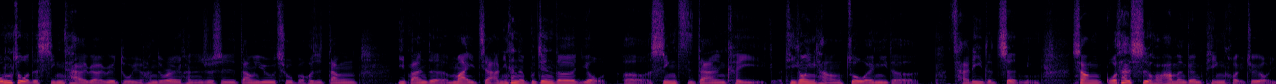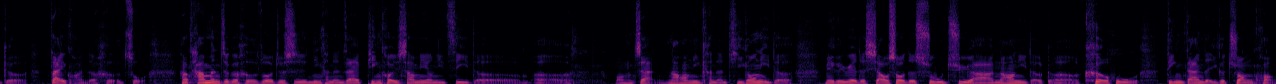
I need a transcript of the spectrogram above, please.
工作的形态越来越多元，很多人可能就是当 YouTuber 或是当一般的卖家，你可能不见得有呃薪资单可以提供银行作为你的财力的证明。像国泰世华他们跟 Pinkoi 就有一个贷款的合作，那他们这个合作就是你可能在 Pinkoi 上面有你自己的呃。网站，然后你可能提供你的每个月的销售的数据啊，然后你的呃客户订单的一个状况，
